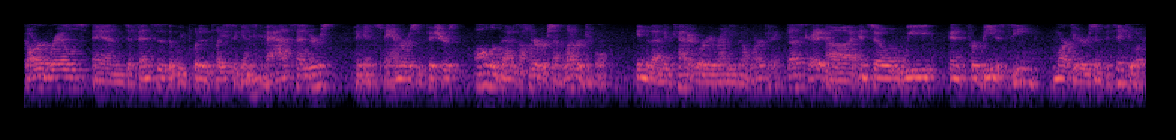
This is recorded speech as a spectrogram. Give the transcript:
guardrails and defenses that we put in place against Mhm. bad senders, against spammers and phishers, All of that is 100% leverageable into that new category around email marketing. that's great. Uh, and so we, and for B2C marketers in particular,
